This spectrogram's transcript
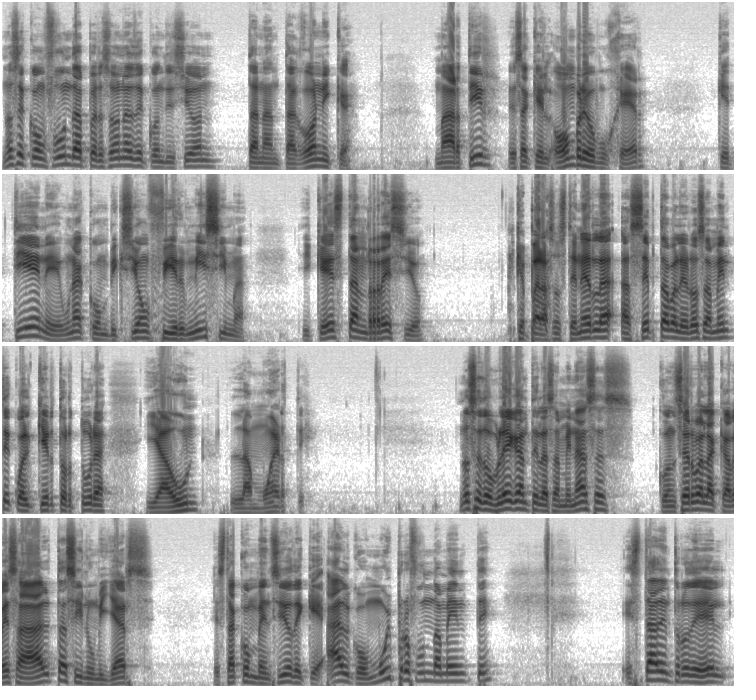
No se confunda a personas de condición tan antagónica. Mártir es aquel hombre o mujer que tiene una convicción firmísima y que es tan recio que para sostenerla acepta valerosamente cualquier tortura y aún la muerte. No se doblega ante las amenazas, conserva la cabeza alta sin humillarse está convencido de que algo muy profundamente está dentro de él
